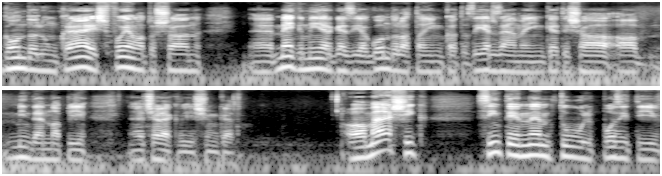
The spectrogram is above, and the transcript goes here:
gondolunk rá, és folyamatosan megmérgezi a gondolatainkat, az érzelmeinket és a, a mindennapi cselekvésünket. A másik, szintén nem túl pozitív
